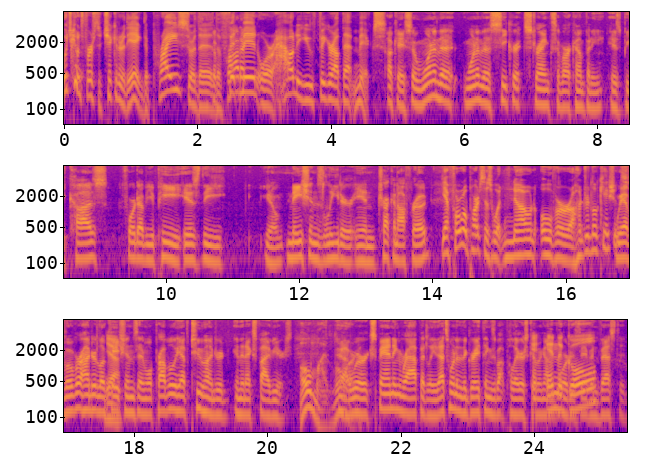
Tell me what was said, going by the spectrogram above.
which comes first, the chicken or the egg? The price or the, the, The product- fitment? Or how do you figure out that mix? Okay, so one of the one of the secret strengths of our company is because 4WP is the you know nation's leader in truck and off road. Yeah, Four Wheel Parts has what, known over 100 locations? We have over 100 locations, and we'll probably have 200 in the next five years. Oh, my Lord. Uh, we're expanding rapidly. That's one of the great things about Polaris coming on and the board is goal invested.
